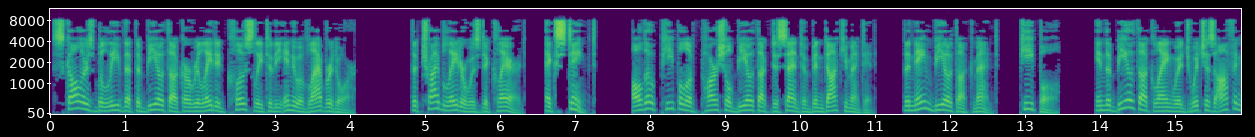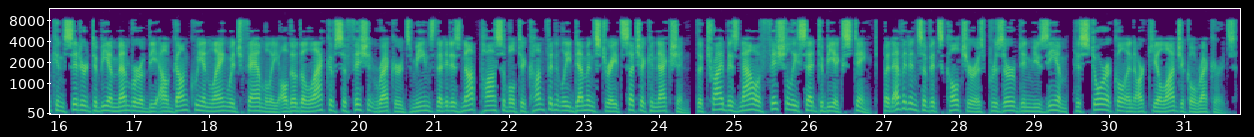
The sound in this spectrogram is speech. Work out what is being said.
Scholars believe that the Beothuk are related closely to the Innu of Labrador. The tribe later was declared extinct, although people of partial Beothuk descent have been documented. The name Beothuk meant people in the Beothuk language which is often considered to be a member of the Algonquian language family although the lack of sufficient records means that it is not possible to confidently demonstrate such a connection, the tribe is now officially said to be extinct, but evidence of its culture is preserved in museum, historical and archaeological records.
